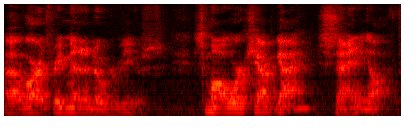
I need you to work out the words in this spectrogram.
of our three-minute overviews. Small Workshop Guy, signing off.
